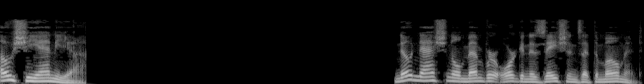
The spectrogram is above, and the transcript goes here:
Oceania. No national member organizations at the moment.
